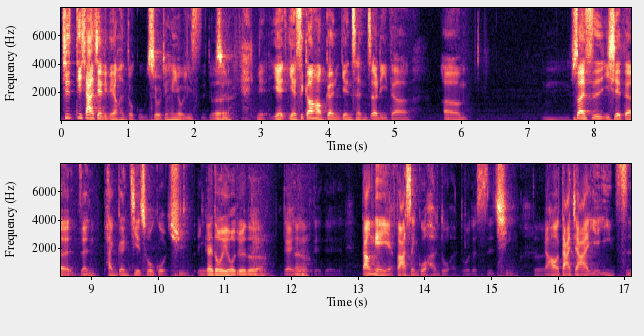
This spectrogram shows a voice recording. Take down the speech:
其实地下街里面有很多故事，我觉得很有意思，就是也也也是刚好跟盐城这里的呃，嗯，算是一些的人盘根结错过去，应该都有，我觉得对对对。当年也发生过很多很多的事情，然后大家也因此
